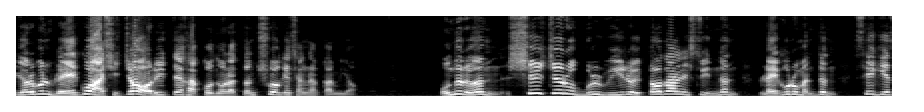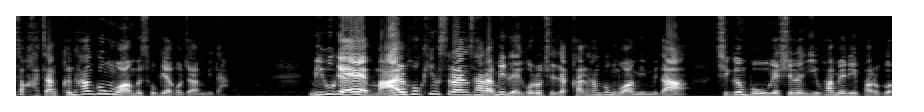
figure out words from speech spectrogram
여러분 레고 아시죠? 어릴 때 갖고 놀았던 추억의 장난감이요. 오늘은 실제로 물 위를 떠다닐 수 있는 레고로 만든 세계에서 가장 큰 항공모함을 소개하고자 합니다. 미국의 말 호킹스라는 사람이 레고로 제작한 항공모함입니다. 지금 보고 계시는 이 화면이 바로 그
